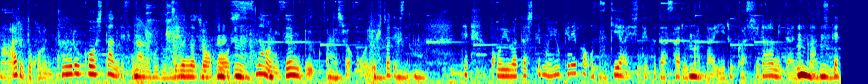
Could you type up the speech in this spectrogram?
まあ、あるところに登録をしたんですね。なるほど、ね、自分の情報を素直に全部、私はこういう人ですと、でこういう私でもよければお付き合いしてくださる方いるかしらみたいな感じで、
